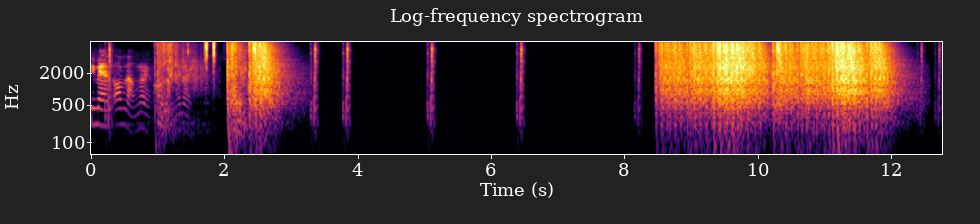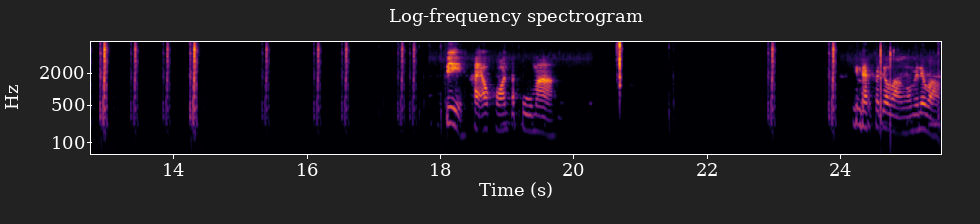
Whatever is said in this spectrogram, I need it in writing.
พี่แมนอ้อมหลังหน่อยอ้อมหลังให้หน่อยพี่ใครเอาค้อนตะปูมา พี่แม็กเขาจะวางเขาไม่ได้วาง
